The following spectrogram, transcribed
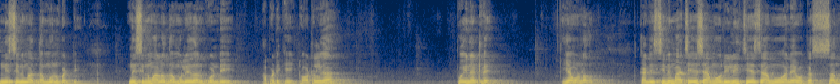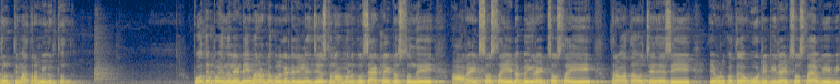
నీ సినిమా దమ్మును బట్టి. నీ సినిమాలో దమ్ము లేదనుకోండి అప్పటికి టోటల్గా పోయినట్లే. ఏం ఉండదు. కానీ సినిమా చేశాము రిలీజ్ చేశాము అనే ఒక సంతృప్తి మాత్రం మిగులుతుంది. పోతే పోయిందిలేండి మనం డబ్బులు కట్టి రిలీజ్ చేస్తున్నాం మనకు శాటిలైట్ వస్తుంది ఆ రైట్స్ వస్తాయి డబ్బింగ్ రైట్స్ వస్తాయి తర్వాత వచ్చేసేసి ఇప్పుడు కొత్తగా ఓటీటీ రైట్స్ వస్తాయి అవి ఇవి.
